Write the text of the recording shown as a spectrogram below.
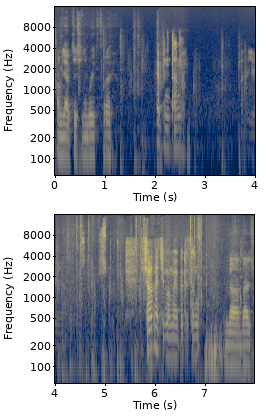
А у меня аптечки не будет второй. Я бінтами. У мене є, я просто. Ще одна тіма має бути там. Да, дальше.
